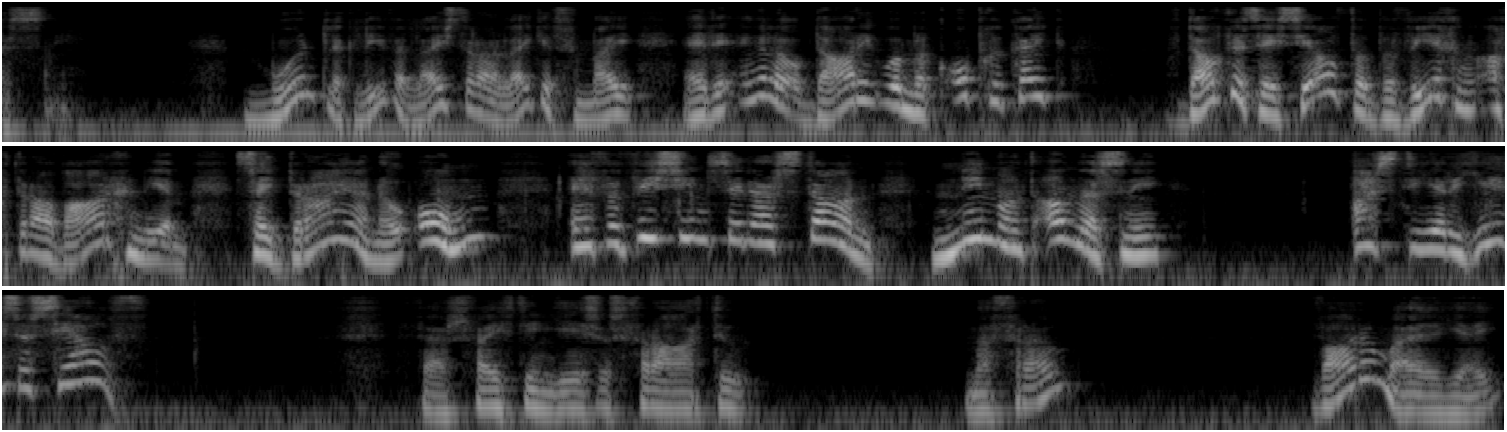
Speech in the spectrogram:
is nie. Moontlik, liewe luisteraar, lyk dit vir my het die engele op daardie oomblik opgekyk of dalk het sy self 'n beweging agter haar waargeneem. Sy draai haar nou om en vir wie sien sy daar staan? Niemand anders nie as die Here Jesus self. Vers 15 Jesus vra haar toe: "Mevrou, waarom huil jy?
